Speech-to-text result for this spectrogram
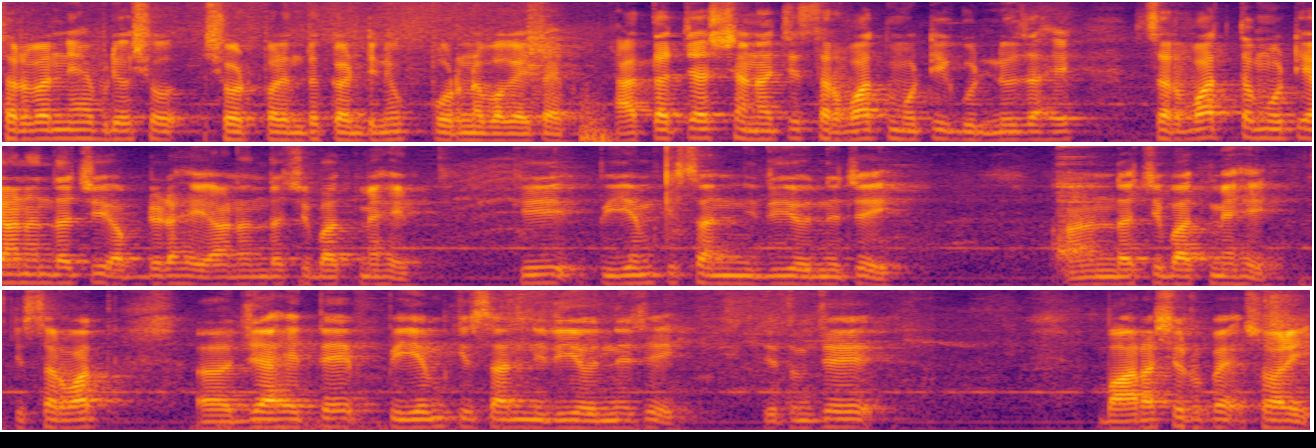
सर्वांनी हा व्हिडिओ शो शॉर्टपर्यंत कंटिन्यू पूर्ण बघायचा आहे. आताच्या क्षणाची सर्वात मोठी गुड न्यूज आहे. सर्वात मोठी आनंदाची अपडेट आहे. आनंदाची बातमी आहे की पी एम किसान निधी योजनेचे आनंदाची बातमी आहे की सर्वात जे आहे ते पी एम किसान निधी योजनेचे जे तुमचे बाराशे रुपये सॉरी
